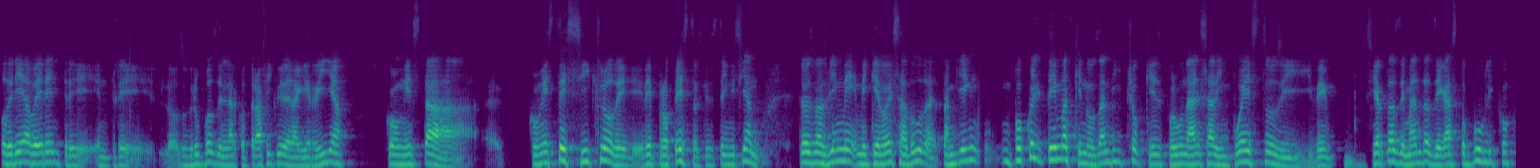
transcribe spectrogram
podría haber entre, los grupos del narcotráfico y de la guerrilla con, esta, con este ciclo de, protestas que se está iniciando. Entonces, más bien me, quedó esa duda. También un poco el tema que nos han dicho que es por una alza de impuestos y de ciertas demandas de gasto público,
